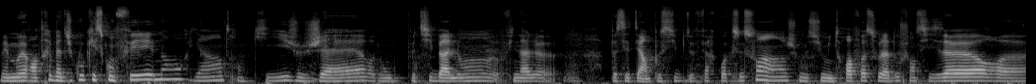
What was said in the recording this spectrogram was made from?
Mais moi, est rentré, bah, du coup, qu'est-ce qu'on fait? Non, rien, tranquille, je gère. Donc, petit ballon, au final, c'était impossible de faire quoi que ce soit. hein. Je me suis mis trois fois sous la douche en 6 heures. euh.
